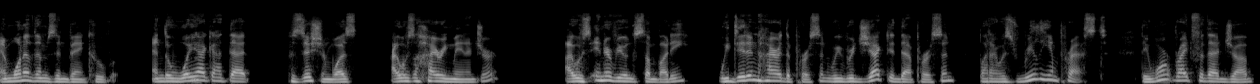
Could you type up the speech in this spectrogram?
and one of them's in Vancouver. And the way mm. I got that position was I was a hiring manager. I was interviewing somebody. We didn't hire the person. We rejected that person, but I was really impressed. They weren't right for that job.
